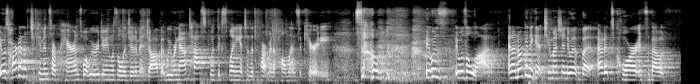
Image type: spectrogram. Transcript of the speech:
it was hard enough to convince our parents what we were doing was a legitimate job, but we were now tasked with explaining it to the Department of Homeland Security. So it was, it was a lot. And I'm not going to get too much into it, but at its core, it's about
